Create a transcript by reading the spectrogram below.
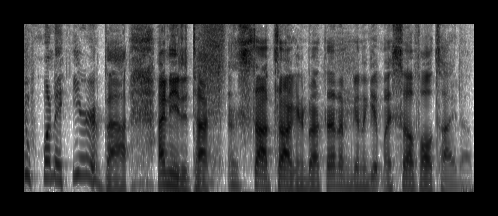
you want to hear about. I need to talk stop talking about that. I'm going to get myself all tied up.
